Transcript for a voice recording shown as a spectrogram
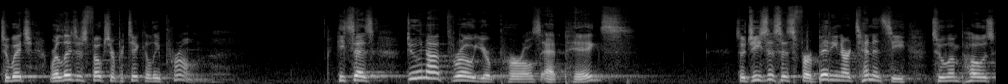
to which religious folks are particularly prone. He says, Do not throw your pearls at pigs. So Jesus is forbidding our tendency to impose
